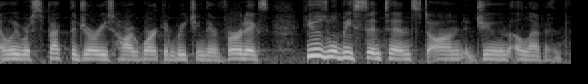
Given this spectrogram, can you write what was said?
and we respect the jury's hard work in reaching their verdicts. Hughes will be sentenced on June 11th.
